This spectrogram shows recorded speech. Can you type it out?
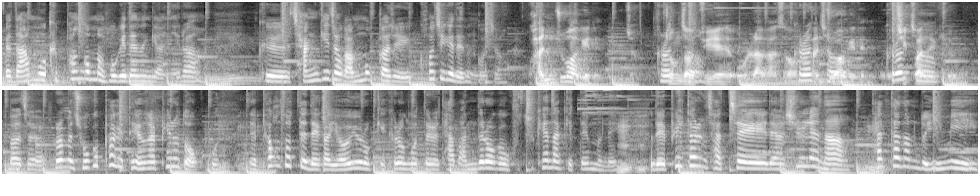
그러니까 나무 급한 것만 보게 되는 게 아니라 음. 그 장기적 안목까지 커지게 되는 거죠. 관조하게 되는 거죠. 좀더 그렇죠. 뒤에 올라가서 그렇죠. 관조하게 되는 거죠. 그렇죠. 직관을 키우면. 맞아요. 그러면 조급하게 대응할 필요도 없고 음, 네, 평소 때 내가 여유롭게 그런 것들을 다 만들어가고 구축해놨기 때문에 음, 음. 내 필터링 자체에 대한 신뢰나 음. 탄탄함도 이미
